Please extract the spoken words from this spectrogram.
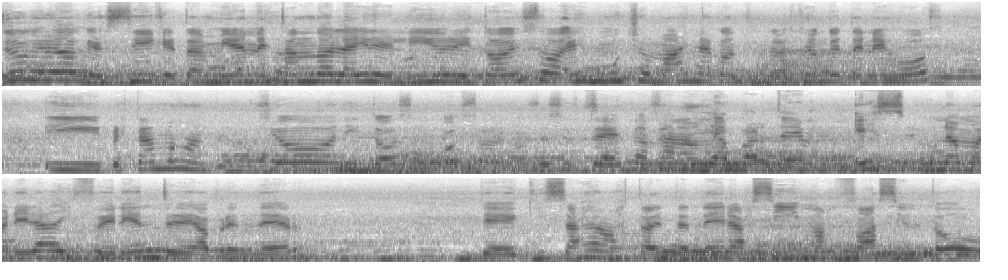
Yo creo que sí, que también estando al aire libre y todo eso es mucho más la concentración que tenés vos y prestás más atención y todas esas cosas. No sé si ustedes piensan lo Y aparte es una manera diferente de aprender, de quizás hasta entender así más fácil todo.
